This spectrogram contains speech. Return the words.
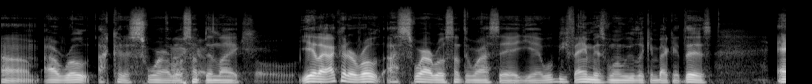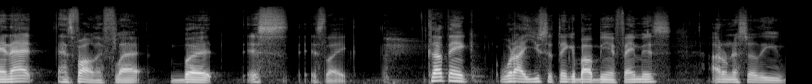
um, I wrote. I could have swore I wrote something like, so- yeah, like I could have wrote. I swear I wrote something where I said, yeah, we'll be famous when we're looking back at this, and that has fallen flat. But it's it's like, cause I think what I used to think about being famous, I don't necessarily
